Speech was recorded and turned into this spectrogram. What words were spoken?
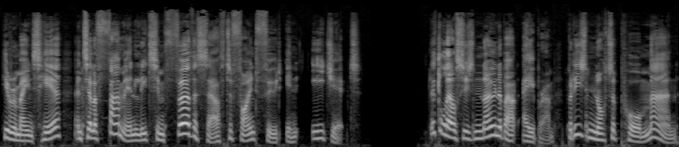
He remains here until a famine leads him further south to find food in Egypt. Little else is known about Abram, but he's not a poor man.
